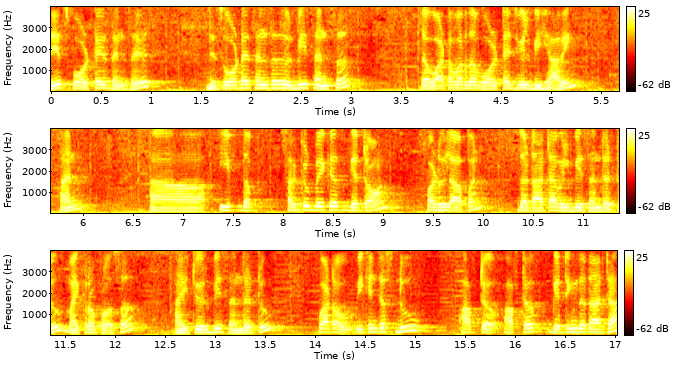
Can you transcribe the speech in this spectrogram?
these voltage sensors. This voltage sensor will be sensor the whatever the voltage will be having and uh, if the circuit breakers get on what will happen? The data will be sent to microprocessor and it will be sent to whatever we can just do after after getting the data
